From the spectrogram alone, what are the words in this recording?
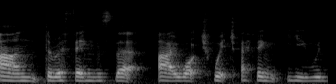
and there are things that I watch which I think you would,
